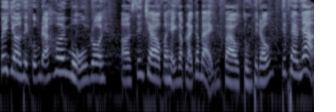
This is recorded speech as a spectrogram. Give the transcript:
Bây giờ thì cũng đã hơi muộn rồi. À, xin chào và hẹn gặp lại các bạn vào tuần thi đấu tiếp theo nha.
